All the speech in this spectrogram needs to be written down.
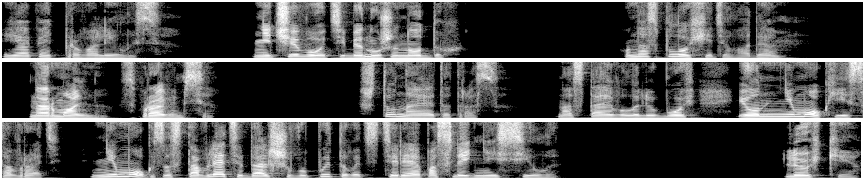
Я опять провалилась. «Ничего, тебе нужен отдых». «У нас плохи дела, да?» «Нормально, справимся». Что на этот раз? Настаивала любовь, и он не мог ей соврать. Не мог заставлять и дальше выпытывать, теряя последние силы. Легкие.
